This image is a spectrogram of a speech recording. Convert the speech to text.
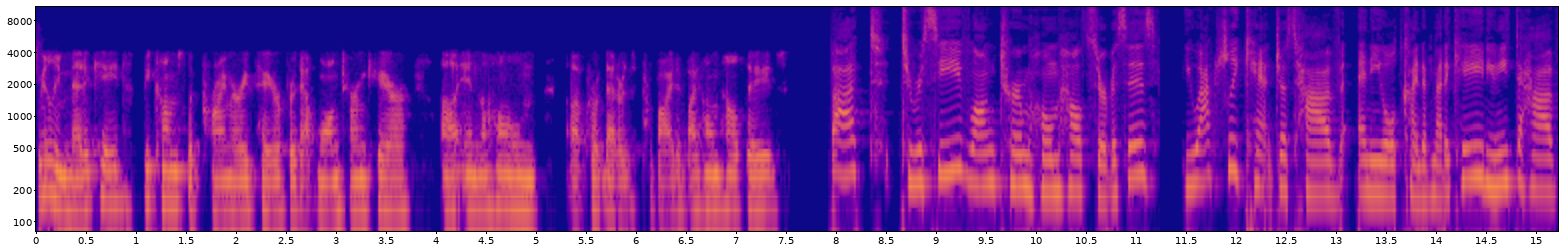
Really, Medicaid becomes the primary payer for that long term care uh, in the home uh, pro- that is provided by home health aides. But to receive long term home health services, you actually can't just have any old kind of Medicaid. You need to have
